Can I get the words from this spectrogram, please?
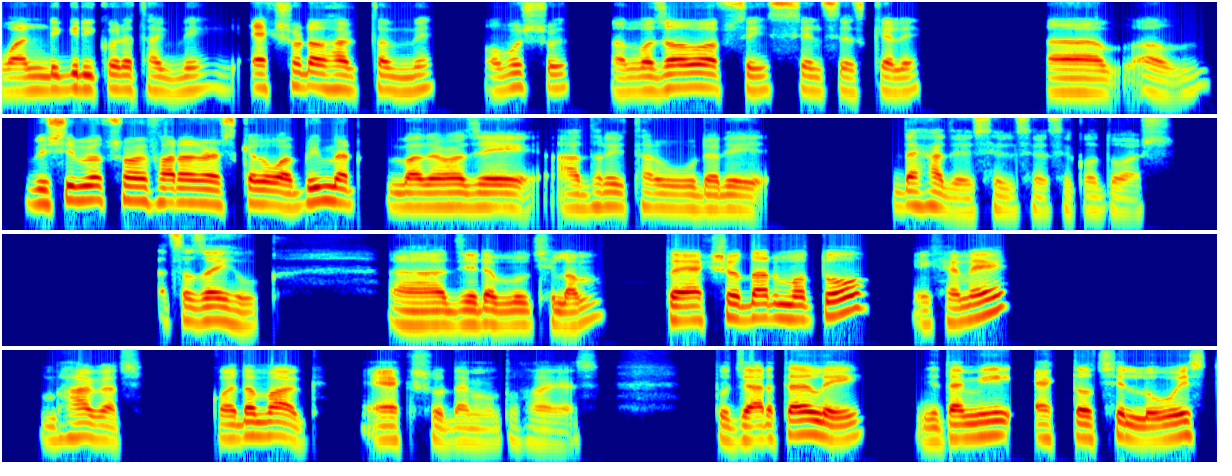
ওয়ান ডিগ্রি করে থাকবে, একশোটা ভাগ থাকবে, অবশ্যই। আমরা যাও ভাবছি সেলসিয়াস স্কেলে বেশিরভাগ সময় ফারার স্কেল মাঝে মাঝে আধুনিক থার্মোমিটারে দেখা যায় সেলসিয়াসে কত আস। আচ্ছা যাই হোক যেটা বলছিলাম, তো একশোটার মতো এখানে ভাগ আছে। কয়টা ভাগ? একশোটার মতো ভাগ আছে। তো যার তাহলে যেটা আমি, একটা হচ্ছে লোয়েস্ট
